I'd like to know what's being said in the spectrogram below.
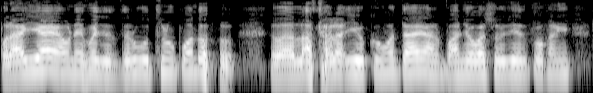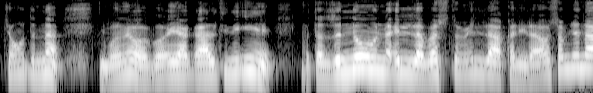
پڙهائي آهي هن ضرور اٿڻو پوندو. الله تالا جي حڪومت آهي هاڻي پنهنجو وس هجي ته پوءِ کڻي چئون ته نه. پوءِ اها ڳالهه ٿيندي ائين ته زنون ال وست الاهه کلي سمجهندا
